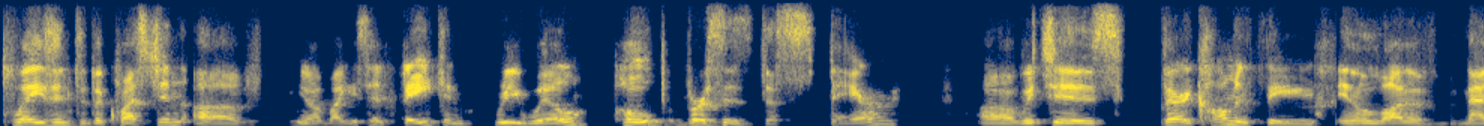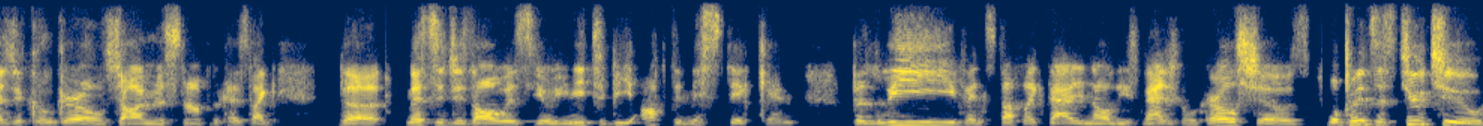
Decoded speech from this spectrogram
plays into the question of, you know, like I said, fate and free will, hope versus despair, uh, which is very common theme in a lot of magical girl genre stuff because like the message is always you know you need to be optimistic and believe and stuff like that in all these magical girl shows. Well princess tutu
